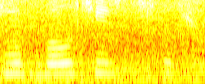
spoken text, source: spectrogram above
футбол через хочу.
